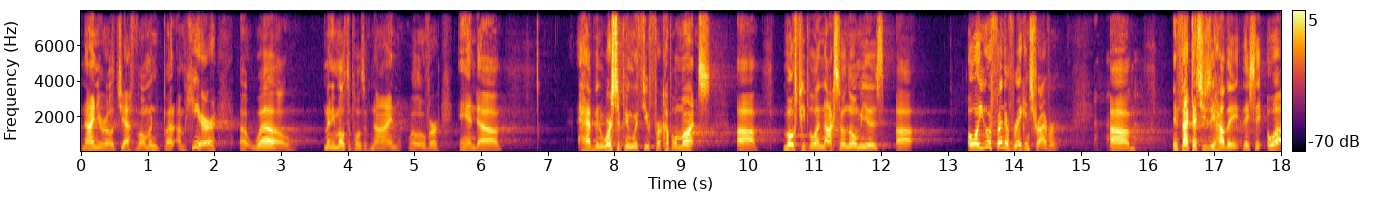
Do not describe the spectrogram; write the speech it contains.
nine-year-old Jeff Vomund, but I'm here, uh, well, many multiples of nine, well over, and uh, have been worshiping with you for a couple months. Uh, most people in Knoxville know me as, oh, are you a friend of Reagan Shriver? Um, in fact, that's usually how they, they say, oh,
